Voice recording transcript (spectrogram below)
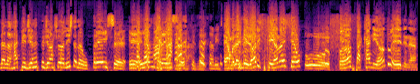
Não, não, rapidinho, rapidinho, nacionalista não. Tracer, é, ele é um Tracer. Exatamente. É uma das melhores cenas é o, o fã sacaneando ele, né?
